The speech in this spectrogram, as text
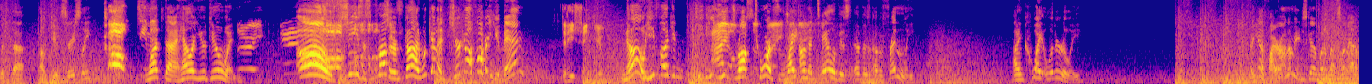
with the oh dude seriously Oh, damn what the hell are you doing? Sorry. Oh Oh, Jesus oh, mother jeez. of God! What kind of jerk off are you, man? Did he sink you? No, he fucking he, he, he dropped torps right on the tail of his of his of a friendly. I mean, quite literally. Are you gonna fire on him, or are you just gonna let him swim at him?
